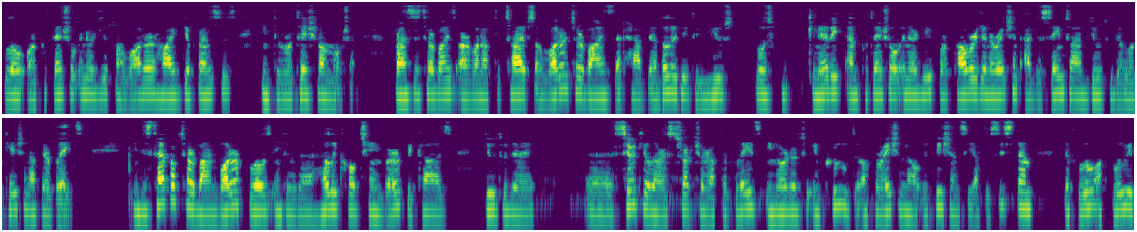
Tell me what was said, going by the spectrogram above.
flow or potential energy from water height differences into rotational motion. Francis turbines are one of the types of water turbines that have the ability to use both kinetic and potential energy for power generation at the same time due to the location of their blades. In this type of turbine, water flows into the helical chamber because due to the uh, circular structure of the blades in order to improve the operational efficiency of the system, the flow of fluid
